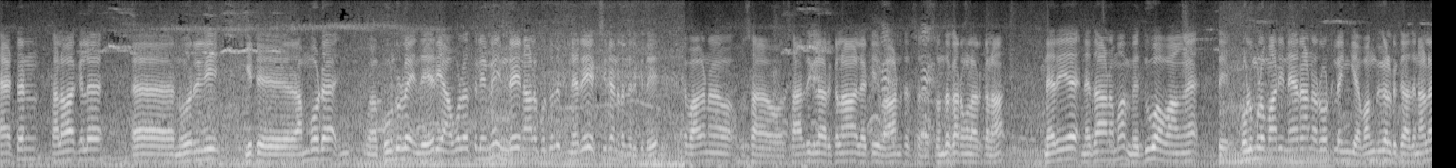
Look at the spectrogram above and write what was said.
ஹேட்டன் தலவாக்கில் நுவரெலி இங்கிட்டு நம்மோட பூண்டுள்ள இந்த ஏரியா அவ்வளோத்துலேயுமே இன்றைய நாளை பொறுத்தவரை நிறைய ஆக்சிடென்ட் நடந்திருக்குது. வாகன சா சாரதிகளாக இருக்கலாம் இல்லாட்டி வாகனத்தை சொந்தக்காரங்களாக இருக்கலாம். நிறைய நிதானமாக மெதுவாக வாங்க. கொழும்புல மாதிரி நேரான ரோட்டில் இங்கே வங்குகள் இருக்குது அதனால்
